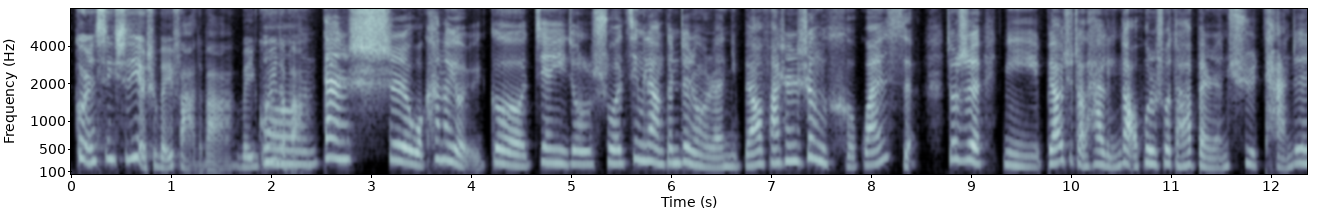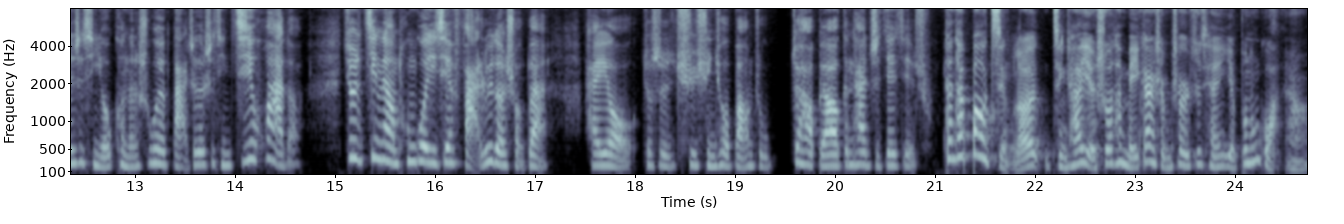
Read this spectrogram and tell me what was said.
个人信息也是违法的吧，违规的吧？嗯，但是我看到有一个建议，就是说尽量跟这种人你不要发生任何关系，就是你不要去找他领导，或者说找他本人去谈这件事情，有可能是会把这个事情激化的。就是尽量通过一些法律的手段，还有就是去寻求帮助，最好不要跟他直接接触。但他报警了，警察也说他没干什么事儿，之前也不能管啊。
